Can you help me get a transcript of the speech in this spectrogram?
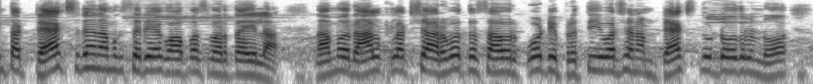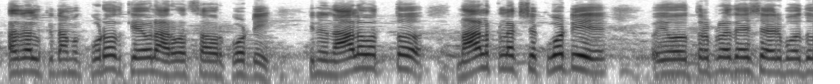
ಕೊಡೋಂಥ ಟ್ಯಾಕ್ಸ್ನೇ ನಮಗೆ ಸರಿಯಾಗಿ ವಾಪಸ್ ಬರ್ತಾ ಇಲ್ಲ. ನಮ್ಮ ನಾಲ್ಕು ಲಕ್ಷ ಅರವತ್ತು ಸಾವಿರ ಕೋಟಿ ಪ್ರತಿ ವರ್ಷ ನಮ್ಮ ಟ್ಯಾಕ್ಸ್ ದುಡ್ಡು ಹೋದ್ರೂ ಅದರಲ್ಲಿ ನಮಗೆ ಕೊಡೋದು ಕೇವಲ ಅರವತ್ತು ಸಾವಿರ ಕೋಟಿ. ಇನ್ನು ನಲವತ್ತು, ನಾಲ್ಕು ಲಕ್ಷ ಕೋಟಿ ಉತ್ತರ ಪ್ರದೇಶ ಇರ್ಬೋದು,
